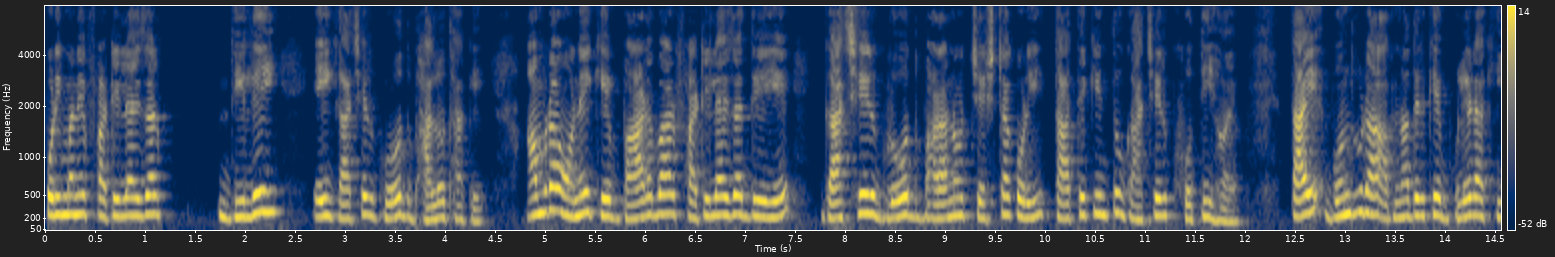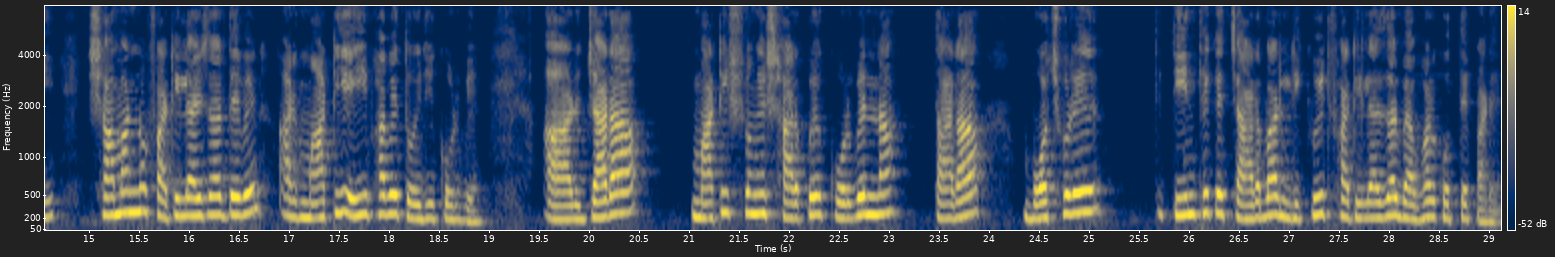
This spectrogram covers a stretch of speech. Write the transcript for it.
পরিমাণে ফার্টিলাইজার দিলেই এই গাছের গ্রোথ ভালো থাকে। আমরা অনেকে বারবার ফার্টিলাইজার দিয়ে গাছের গ্রোথ বাড়ানোর চেষ্টা করি, তাতে কিন্তু গাছের ক্ষতি হয়। তাই বন্ধুরা, আপনাদেরকে বলে রাখি, সামান্য ফার্টিলাইজার দেবেন আর মাটি এইভাবে তৈরি করবেন। আর যারা মাটির সঙ্গে সার প্রয়োগ করবেন না তারা বছরে তিন থেকে চারবার লিকুইড ফার্টিলাইজার ব্যবহার করতে পারেন।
